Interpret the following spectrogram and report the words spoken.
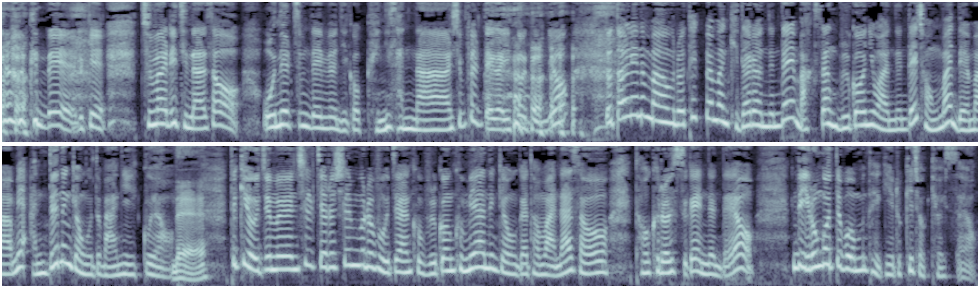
근데 이렇게 주말이 지나서 오늘쯤 되면 이거 괜히 샀나 싶을 때가 있거든요. 또 떨리는 마음으로 택배만 기다렸는데 막상 물건이 왔는데 정말 내 마음에 안 드는 경우도 많이 있고요. 네. 특히 요즘은 실제로 실물을 보지 않고 물건 구매하는 경우가 더 많아서 더 그럴 수가 있는데요. 근데 이런 것들 보면 되게 이렇게 적혀 있어요.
